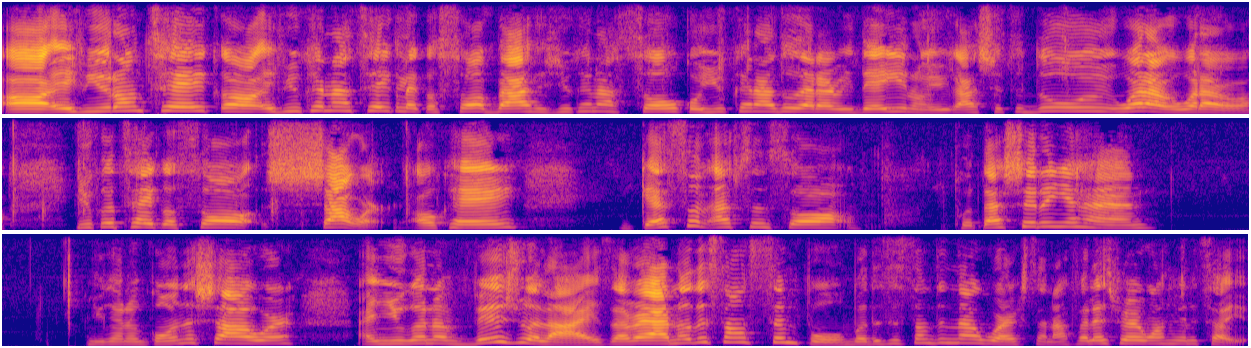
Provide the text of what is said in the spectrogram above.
uh, if you don't take uh, if you cannot take like a salt bath, if you cannot soak or you cannot do that every day, you know you got shit to do, whatever, whatever. You could take a salt shower. Okay, get some Epsom salt, put that shit in your hand you're gonna go in the shower and you're gonna visualize. All right, I know this sounds simple, but this is something that works, and I feel like Spirit wants me to tell you.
